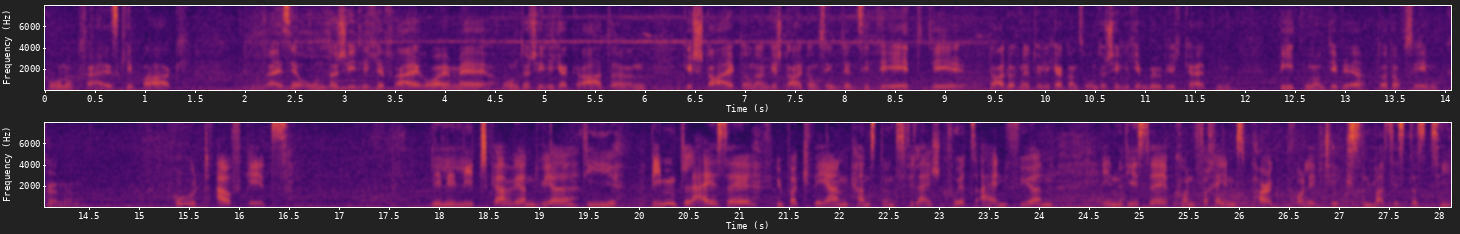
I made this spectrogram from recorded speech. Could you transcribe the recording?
Bruno Kreisky Park. Drei sehr unterschiedliche Freiräume, unterschiedlicher Grad an Gestaltung, an Gestaltungsintensität, die dadurch natürlich auch ganz unterschiedliche Möglichkeiten bieten und die wir dort auch sehen können. Gut, auf geht's. Lili Litschka, während wir die BIM-Gleise überqueren, kannst du uns vielleicht kurz einführen in diese Konferenz Park Politics. Was ist das Ziel?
